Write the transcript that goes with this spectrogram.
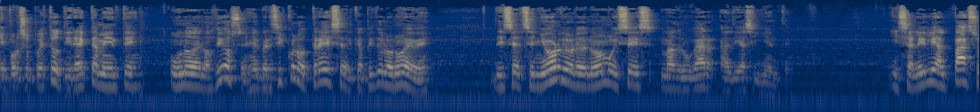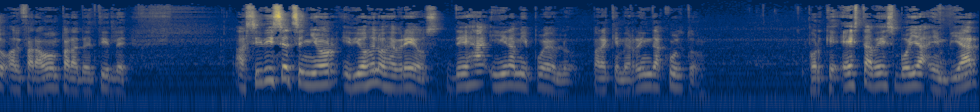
y por supuesto directamente uno de los dioses. El versículo 13 del capítulo 9 dice, el Señor le ordenó a Moisés madrugar al día siguiente y salirle al paso al faraón para advertirle, así dice el Señor y Dios de los hebreos, deja ir a mi pueblo para que me rinda culto, porque esta vez voy a enviar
